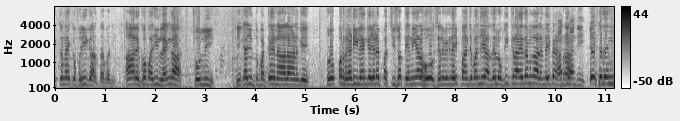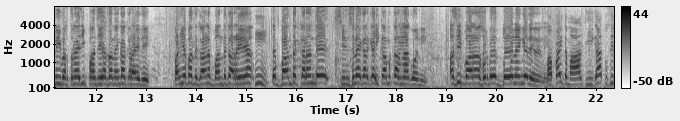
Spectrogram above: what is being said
ਇੱਕ ਨਾ ਇੱਕ ਫ੍ਰੀ ਕਰਤਾ ਭਾਜੀ। ਆਹ ਦੇਖੋ ਭਾਜੀ ਲਹਿੰਗਾ ਚੋਲੀ ਠੀਕ ਹੈ ਜੀ ਦੁਪੱਟੇ ਨਾਲ ਆਣਗੇ। ਪ੍ਰੋਪਰ ਰੈਡੀ ਲਹਿੰਗੇ ਜਿਹੜੇ 2500 3000 ਹੋਲਸੇਲ ਵਿਕਦੇ ਸੀ 5-5000 ਦੇ ਲੋਕੀ ਕਿਰਾਏ ਤੇ ਮੰਗਾ ਲੈਂਦੇ ਸੀ ਭੈਣ ਭਰਾ। ਹਾਂਜੀ। ਇੱਕ ਦਿਨ ਲਈ ਵਰਤਣਾ ਹੈ ਜੀ 5000 ਦਾ ਲਹਿੰਗਾ ਕਿਰਾਏ ਦੇ ਭਾਜੀ ਆਪਾਂ ਦੁਕਾਨ ਬੰਦ ਕਰ ਰਹੇ ਆ ਤੇ ਬੰਦ ਕਰਨ ਦੇ ਸਿਲਸਿਲੇ ਕਰਕੇ ਅਸੀਂ ਕੰਮ ਕਰਨਾ ਕੋਈ ਨਹੀਂ। ਅਸੀਂ 1200 ਰੁਪਏ ਦੇ ਦੋ ਲਹਿੰਗੇ ਦੇ ਰਹੇ ਨੇ। ਬਾਬਾ ਜੀ ਦਿਮਾਗ ਠੀਕ ਆ? ਤੁਸੀਂ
